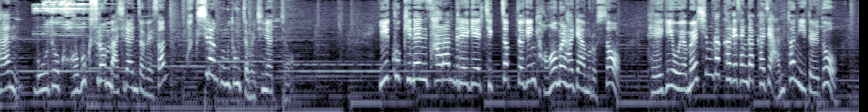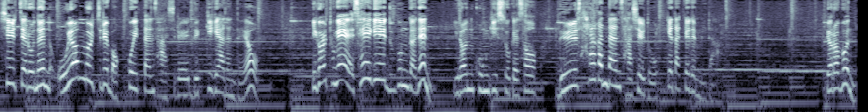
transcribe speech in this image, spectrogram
단 모두 거북스러운 맛이란 점에선 확실한 공통점을 지녔죠. 이 쿠키는 사람들에게 직접적인 경험을 하게 함으로써 대기 오염을 심각하게 생각하지 않던 이들도 실제로는 오염 물질을 먹고 있다는 사실을 느끼게 하는데요. 이걸 통해 세계의 누군가는 이런 공기 속에서 늘 살아간다는 사실도 깨닫게 됩니다. 여러분,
